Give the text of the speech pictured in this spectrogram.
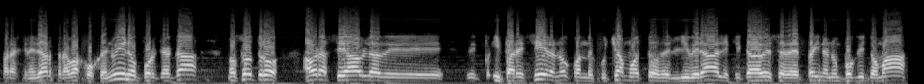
para generar trabajo genuino porque acá nosotros ahora se habla de, y pareciera, ¿no? Cuando escuchamos a estos liberales que cada vez se despeinan un poquito más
